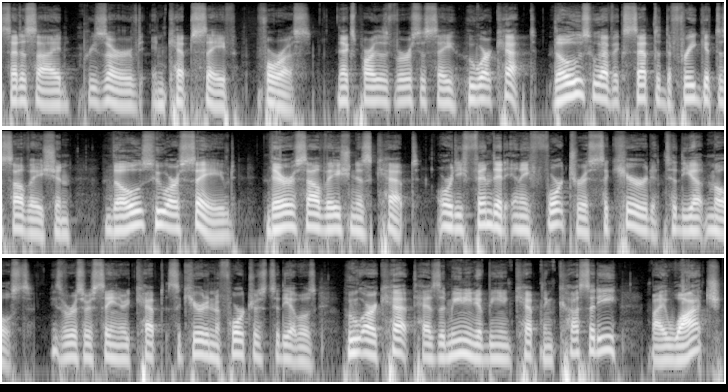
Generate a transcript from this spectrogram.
set aside, preserved, and kept safe for us. Next part of this verse is say, who are kept. Those who have accepted the free gift of salvation, those who are saved, their salvation is kept or defended in a fortress secured to the utmost. These verses are saying they're kept secured in a fortress to the utmost. Who are kept has the meaning of being kept in custody by watch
